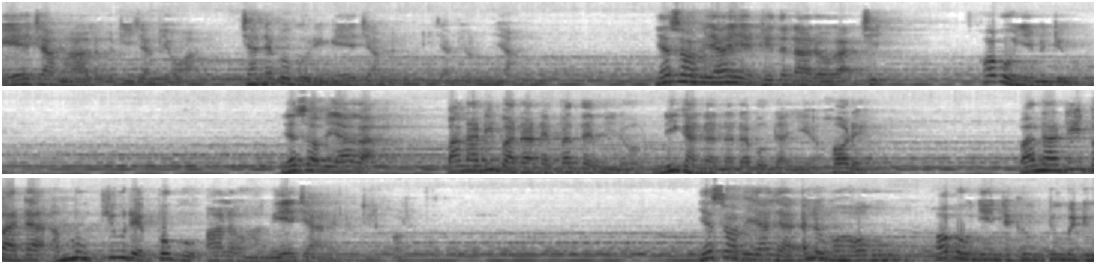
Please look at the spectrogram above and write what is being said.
ငရဲကြမှာလို့အတိအကျပြောရတယ်။ဂျန်တဲ့ပုဂ္ဂိုလ်တွေငရဲကြမှာလို့အတိအကျပြောလို့မရဘူး။မြတ်စွာဘုရားရဲ့ဒေသနာတော်ကကြည်ဟောပုံချင်းမတူဘူး။မြတ်စွာဘုရားကပါဏာတိပါဒနဲ့ပတ်သက်ပြီးတော့နိခန္ဓနာတဗုဒ္ဓကြီးကဟောတယ်။ပါဏာတိပါဒအမှုပြုတဲ့ပုဂ္ဂိုလ်အလုံးဟာငရဲကြတယ်လို့ဒီလိုဟောတယ်။ မြတ်စွာဘုရားကအဲ့လိုမဟောဘူး။ဟောပုံချင်းတစ်ခုတူမတူ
